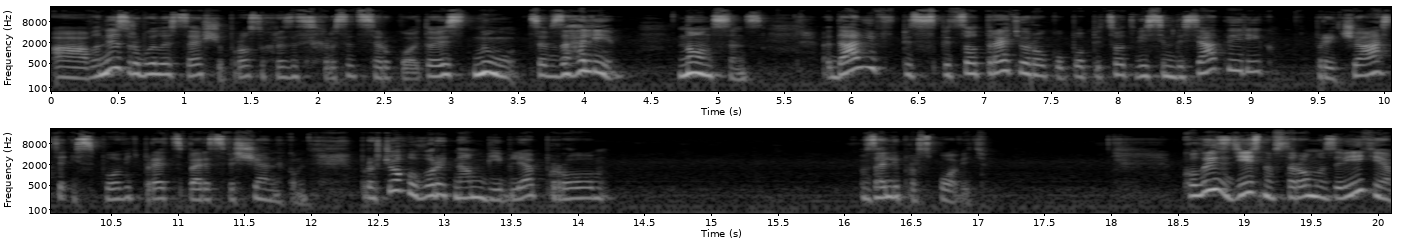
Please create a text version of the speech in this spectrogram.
А вони зробили це, щоб просто хреститися, рукою. Тобто, ну, це взагалі нонсенс. Далі з 503 року по 580 рік причастя і сповідь перед, перед священником. Про що говорить нам Біблія про взагалі про сповідь? Колись дійсно в Старому Завіті,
